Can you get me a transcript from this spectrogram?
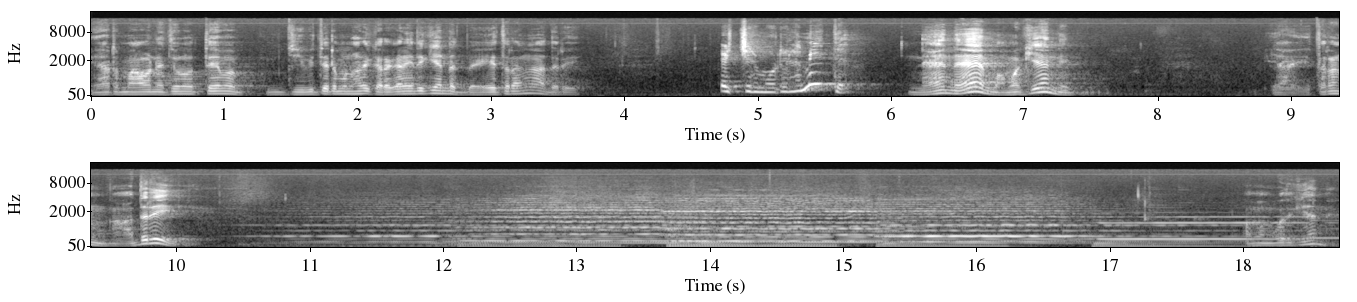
එයාට මාව නැති වුණොත් එහෙම ජීවිතේට මොන හරි කරගන්නයිද කියන්නත් බෑ. ඒ තරම් ආදරේ. එච්චර මොඩ ළමයිද? නෑ නෑ මම කියන්නේ. එයා ඒ තරම් ආදරේ. මම මොකද කියන්නේ?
